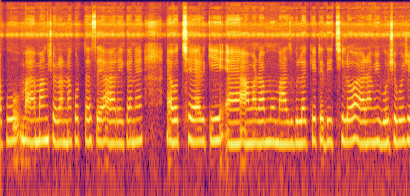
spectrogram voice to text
আপু মাংস রান্না করতেছে। আর এখানে হচ্ছে আর কি আমার আম্মু মাছগুলা কেটে দিচ্ছিল। আর আমি বসে বসে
